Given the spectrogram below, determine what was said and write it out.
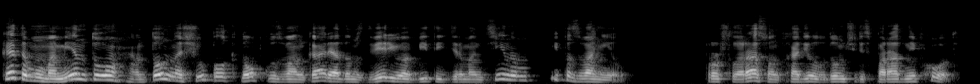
К этому моменту Антон нащупал кнопку звонка рядом с дверью, обитой дермантином, и позвонил. В прошлый раз он входил в дом через парадный вход.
